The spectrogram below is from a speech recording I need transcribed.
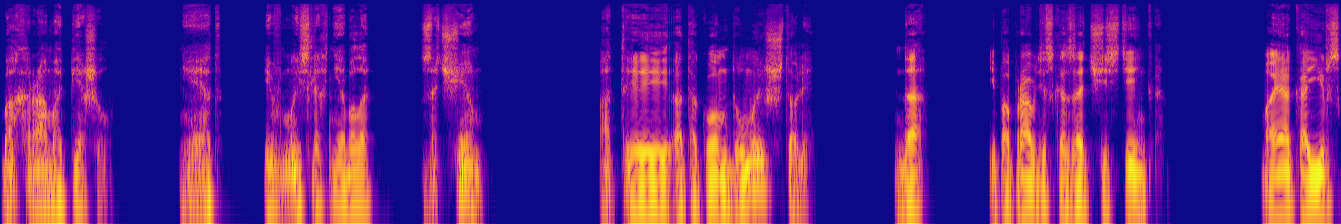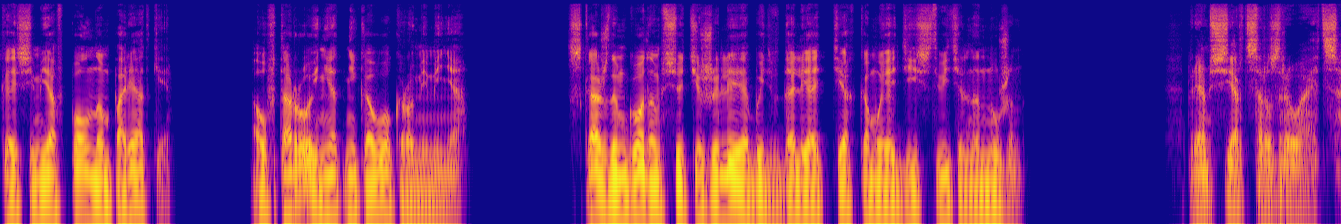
Бахрам опешил. «Нет, и в мыслях не было. Зачем?» «А ты о таком думаешь, что ли?» «Да, и, по правде сказать, частенько. Моя каирская семья в полном порядке, а у второй нет никого, кроме меня. С каждым годом все тяжелее быть вдали от тех, кому я действительно нужен. Прям сердце разрывается.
